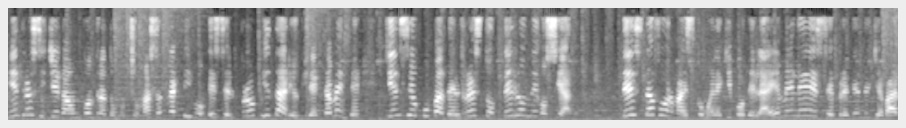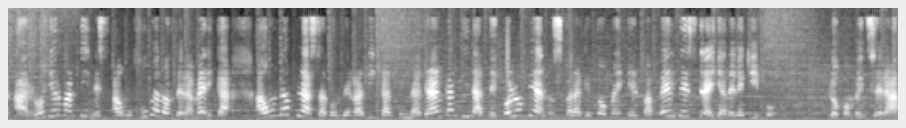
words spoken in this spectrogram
mientras si llega a un contrato mucho más atractivo es el propietario directamente quien se ocupa del resto de lo negociado. De esta forma es como el equipo de la MLS pretende llevar a Roger Martínez, a un jugador del América, a una plaza donde radican una gran cantidad de colombianos para que tome el papel de estrella del equipo. ¿Lo convencerá?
